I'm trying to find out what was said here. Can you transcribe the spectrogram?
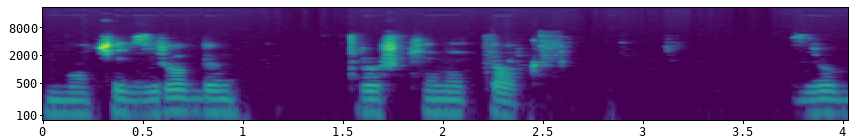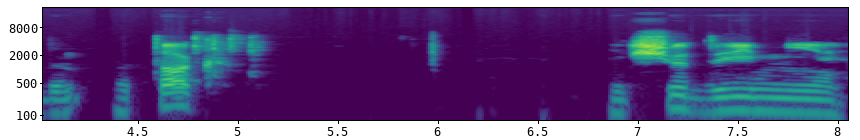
Значить, зробимо трошки не так. Зробимо отак. Якщо дорівнює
